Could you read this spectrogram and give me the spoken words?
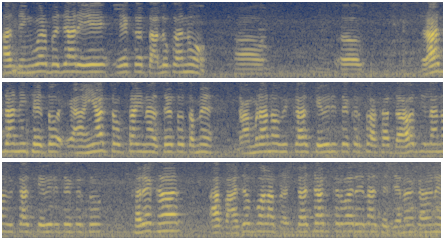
આ સિંગવડ બજાર એ એક તાલુકાનું રાજધાની છે, તો અહીંયા ચોકસાઈ ના છે તો તમે ગામડાનો વિકાસ કેવી રીતે કરશો? આખા દાહોદ જિલ્લાનો વિકાસ કેવી રીતે કરશો? ખરેખર આ ભાજપવાળા ભ્રષ્ટાચાર કરવા રહેલા છે, જેના કારણે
